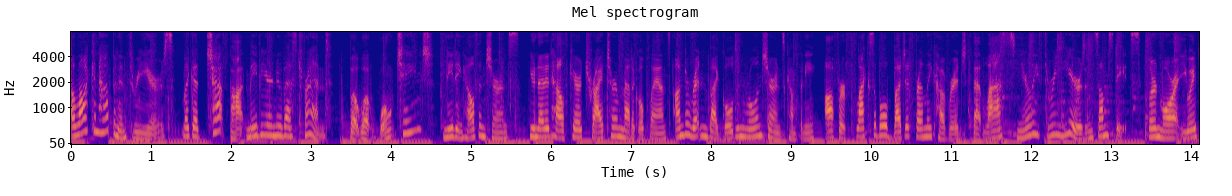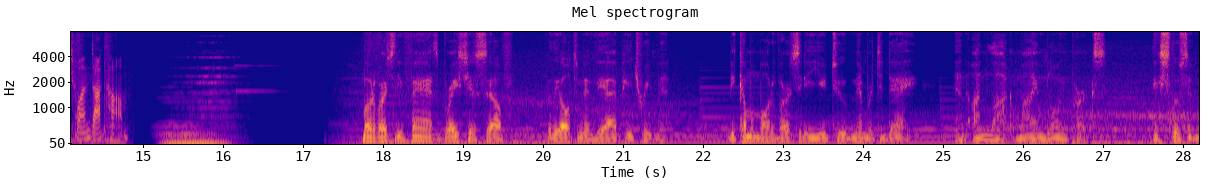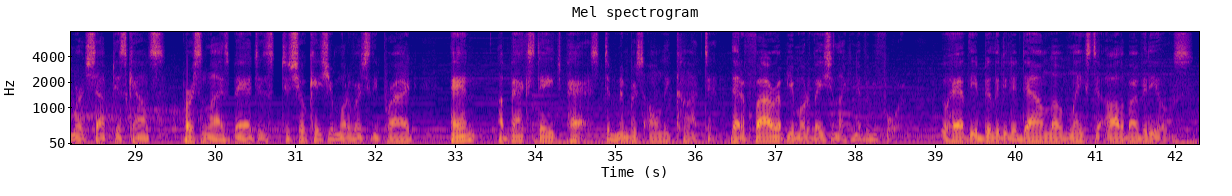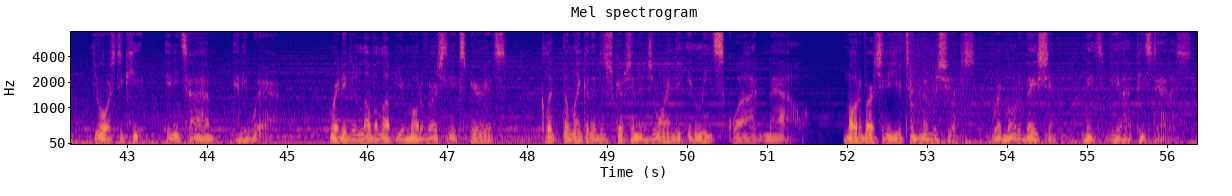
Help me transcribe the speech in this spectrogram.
A lot can happen in three years, like a chatbot may be your new best friend. But what won't change? Needing health insurance. United Healthcare Tri Term Medical Plans, underwritten by Golden Rule Insurance Company, offer flexible, budget friendly coverage that lasts nearly three years in some states. Learn more at uh1.com. Motiversity fans, brace yourself for the ultimate VIP treatment. Become a Motiversity YouTube member today and unlock mind blowing perks, exclusive merch shop discounts personalized badges to showcase your Motiversity pride, and a backstage pass to members only content that'll fire up your motivation like never before. You'll have the ability to download links to all of our videos, yours to keep anytime, anywhere. Ready to level up your Motiversity experience? Click the link in the description to join the Elite Squad now. Motiversity YouTube memberships, where motivation meets VIP status.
